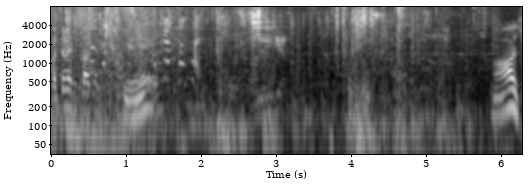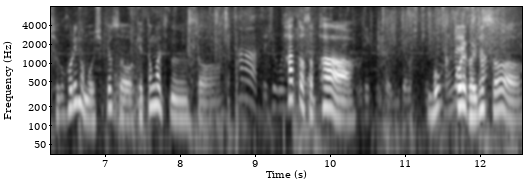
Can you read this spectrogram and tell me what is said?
거점에서 싸우자 예. 아 저거 호리는 못 시켰어 개똥같이 넣었어 하나 드시고. 파 떴어 파 우리 그거 250개. 목, 볼에 걸쳤어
